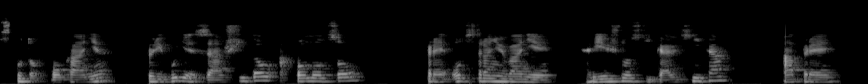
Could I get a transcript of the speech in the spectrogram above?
skutok pokáňa, ktorý bude záštitou a pomocou pre odstraňovanie hriešnosti kajúcnika a pre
